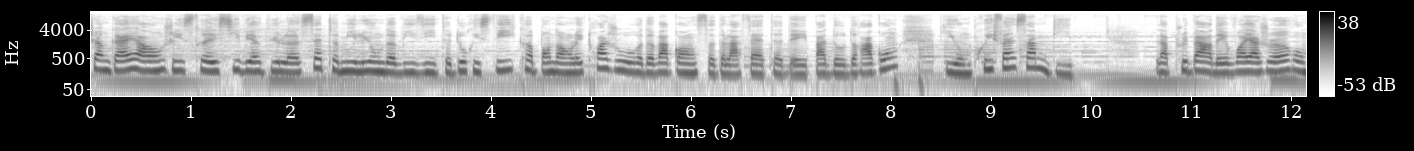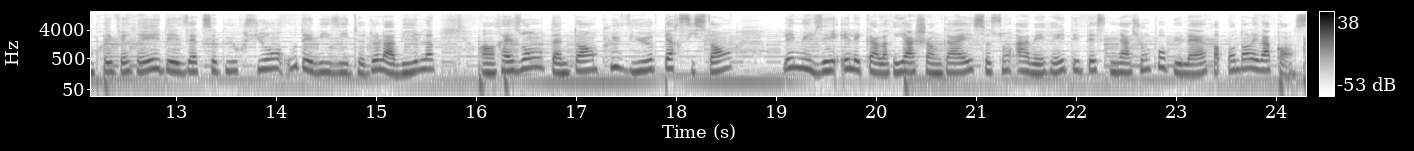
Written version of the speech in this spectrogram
Shanghai a enregistré 6,7 millions de visites touristiques pendant les trois jours de vacances de la fête des bateaux dragons qui ont pris fin samedi. La plupart des voyageurs ont préféré des excursions ou des visites de la ville en raison d'un temps pluvieux persistant. Les musées et les galeries à Shanghai se sont avérés des destinations populaires pendant les vacances.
